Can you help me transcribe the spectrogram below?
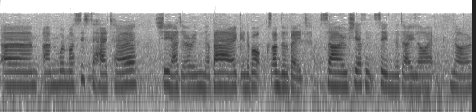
Um, and when my sister had her, she had her in a bag, in a box, under the bed. So she hasn't seen the daylight, no.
